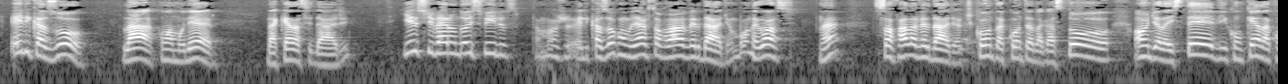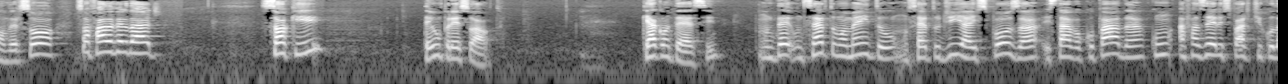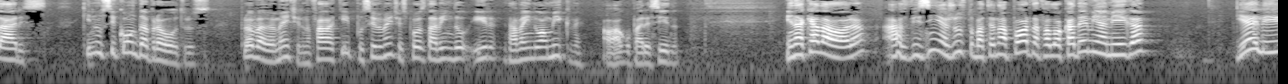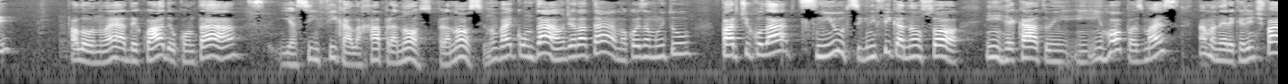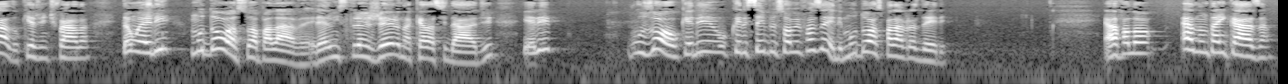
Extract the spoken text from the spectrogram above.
Ele casou lá com uma mulher daquela cidade e eles tiveram dois filhos. Então, ele casou com uma mulher que só falava a verdade. É um bom negócio, né? Só fala a verdade. Ela te conta quanto ela gastou, onde ela esteve, com quem ela conversou. Só fala a verdade. Só que tem um preço alto. O que acontece? Um, de, um certo momento, um certo dia, a esposa estava ocupada com afazeres particulares, que não se conta para outros. Provavelmente, ele não fala aqui, possivelmente a esposa estava indo, ir, estava indo ao mikve, ou algo parecido. E naquela hora, a vizinha justo bateu na porta, falou, cadê minha amiga? E ele falou, não é adequado eu contar, e assim fica a para nós, para nós, você não vai contar onde ela está, uma coisa muito particular, tsniut, significa não só em recato, em, em, em, roupas, mas na maneira que a gente fala, o que a gente fala. Então ele mudou a sua palavra, ele era um estrangeiro naquela cidade, e ele usou o que ele, o que ele sempre soube fazer, ele mudou as palavras dele. Ela falou, ela não está em casa.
